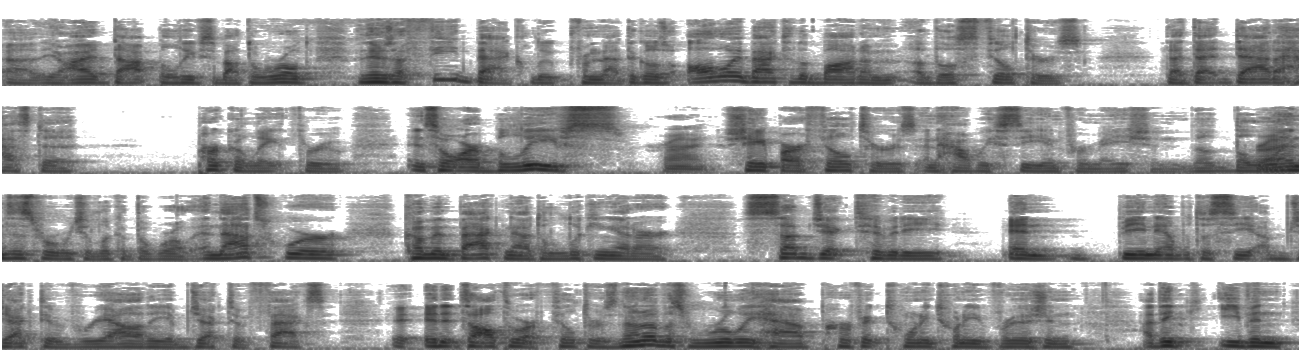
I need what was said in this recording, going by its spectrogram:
Uh, you know, I adopt beliefs about the world, but there's a feedback loop from that that goes all the way back to the bottom of those filters that that data has to percolate through. And so our beliefs Right. shape our filters and how we see information, the, the lenses for which we look at the world. And that's where coming back now to looking at our subjectivity and being able to see objective reality, objective facts. It, it's all through our filters. None of us really have perfect 2020 vision. I think even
